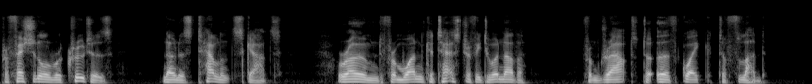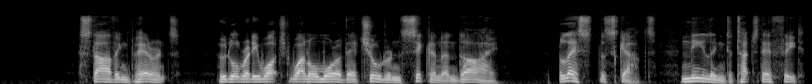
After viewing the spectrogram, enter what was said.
Professional recruiters, known as talent scouts, roamed from one catastrophe to another, from drought to earthquake to flood. Starving parents, who'd already watched one or more of their children sicken and die, blessed the scouts, kneeling to touch their feet.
